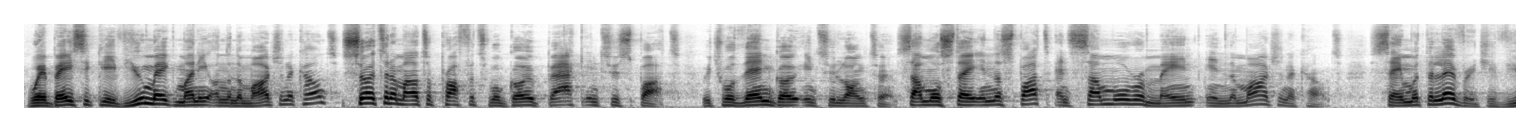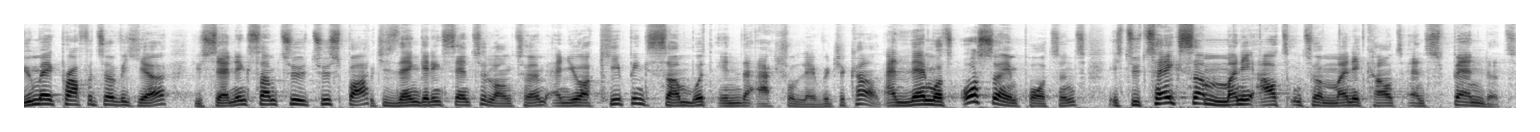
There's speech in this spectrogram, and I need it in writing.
where basically if you make money on the margin account, certain amount of profits will go back into spot, which will then go into long term. Some will stay in the spot and some will remain in the margin account. Same with the leverage. If you make profits over here, you're sending some to, to spot, which is then getting sent to long term, and you are keeping some within the actual leverage account. And then what's also important is to take some money out into a money account and spend it.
